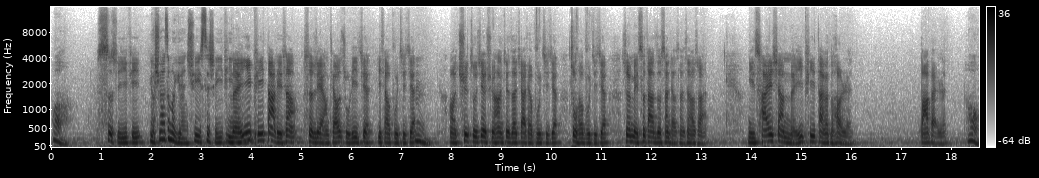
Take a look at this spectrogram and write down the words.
哇，四十一批，有需要这么远去四十一批？每一批大体上是两条主力舰，一条补给舰。嗯。啊，驱逐舰、巡航舰再加条补给舰，综合补给舰。所以每次大家都三条船，三条船。你猜一下，每一批大概多少人？八百人。哦。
